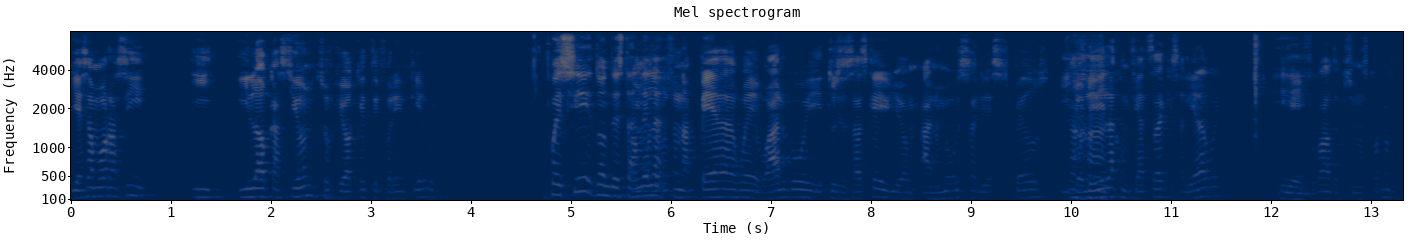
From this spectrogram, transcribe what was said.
Y esa morra así. Y, y la ocasión surgió a que te fuera infiel, güey. Pues sí, donde están de la... una peda, güey, o algo. Y tú dices, ¿sabes que Yo, a no me gusta salir de esos pedos. Y yo Ajá. le di la confianza de que saliera, güey. Y ahí fue cuando te pusieron los cuernos, güey.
